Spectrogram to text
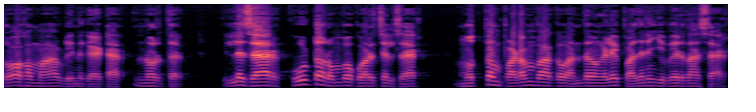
சோகமா? அப்படின்னு கேட்டார் இன்னொருத்தர். இல்லை சார் கூட்டம் ரொம்ப குறைச்சல் சார். மொத்தம் படம் பார்க்க வந்தவங்களே பதினஞ்சு பேர் தான் சார்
